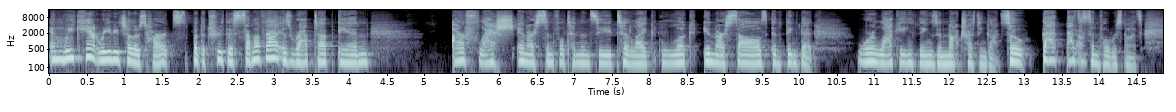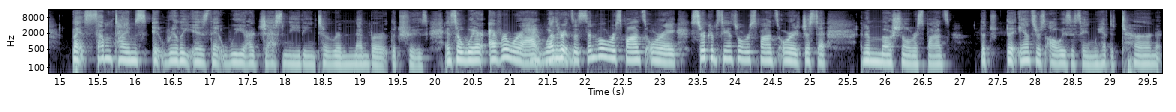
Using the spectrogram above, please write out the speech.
And we can't read each other's hearts, but the truth is some of that is wrapped up in our flesh and our sinful tendency to like look in ourselves and think that we're lacking things and not trusting God. So that that's yeah. a sinful response. but sometimes it really is that we are just needing to remember the truths. And so wherever we're at, mm-hmm. whether it's a sinful response or a circumstantial response or just a, an emotional response, the, the answer is always the same. We have to turn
